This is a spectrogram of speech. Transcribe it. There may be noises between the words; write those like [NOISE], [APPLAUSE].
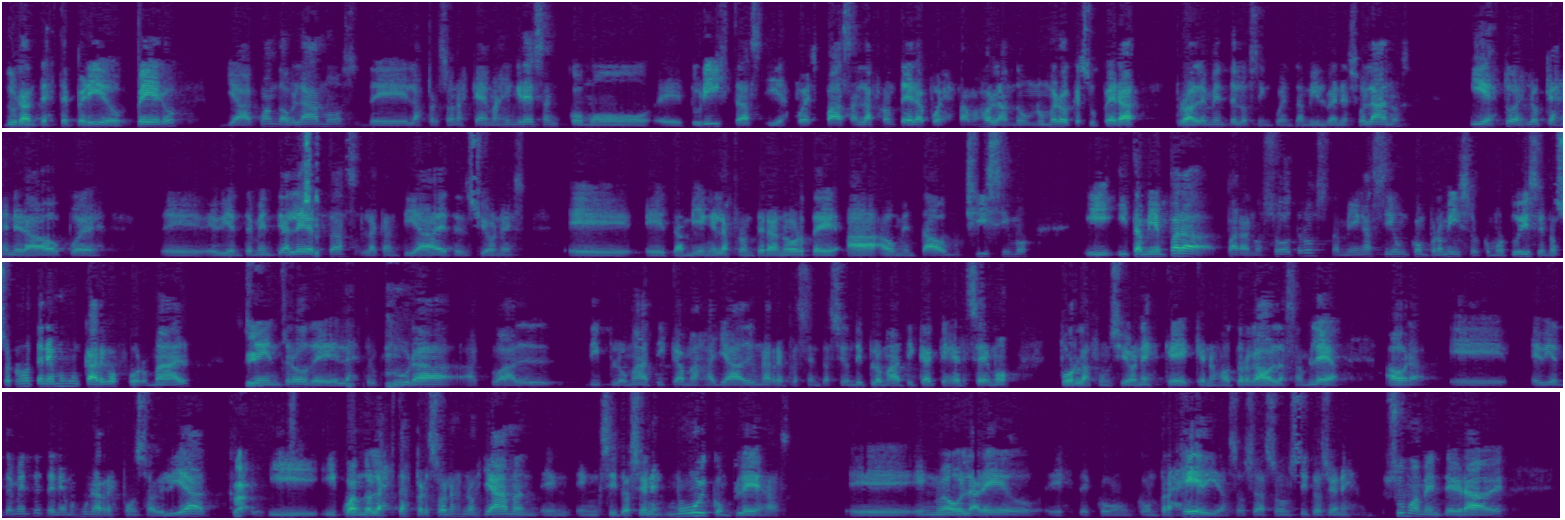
durante este periodo, pero ya cuando hablamos de las personas que además ingresan como eh, turistas y después pasan la frontera, pues estamos hablando de un número que supera probablemente los 50 mil venezolanos y esto es lo que ha generado, pues, eh, evidentemente alertas, la cantidad de detenciones eh, también en la frontera norte ha aumentado muchísimo y, también para, para nosotros también ha sido un compromiso, como tú dices, nosotros no tenemos un cargo formal dentro de la estructura actual diplomática, más allá de una representación diplomática que ejercemos por las funciones que, nos ha otorgado la Asamblea. Ahora, eh, evidentemente tenemos una responsabilidad y, cuando estas personas nos llaman en, situaciones muy complejas, eh, en Nuevo Laredo, este, con, tragedias, o sea, son situaciones sumamente graves,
